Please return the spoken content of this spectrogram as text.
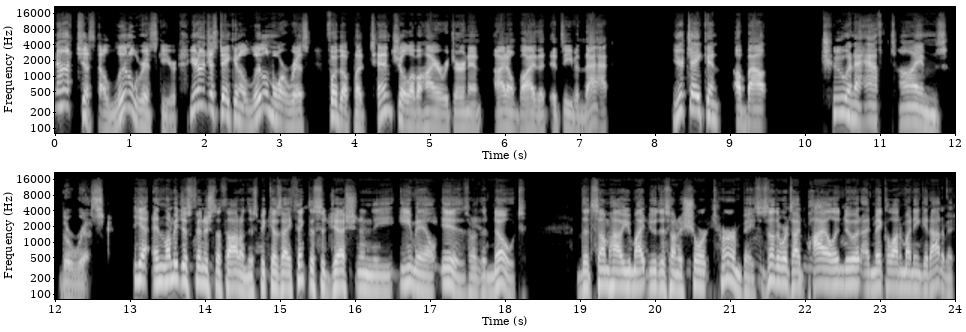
not just a little riskier. You're not just taking a little more risk for the potential of a higher return. And I don't buy that it's even that. You're taking about two and a half times the risk. Yeah, and let me just finish the thought on this because I think the suggestion in the email is, or the note, that somehow you might do this on a short term basis. In other words, I'd pile into it, I'd make a lot of money and get out of it.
